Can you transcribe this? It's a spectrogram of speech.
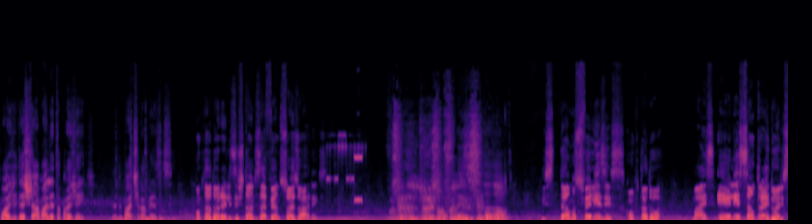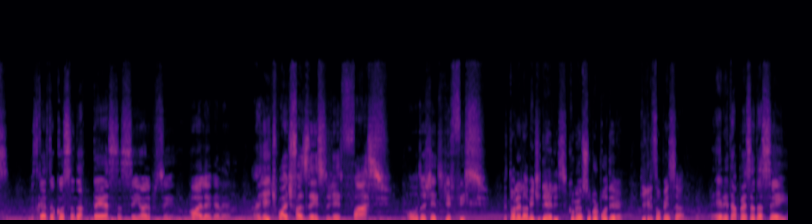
Pode deixar a maleta pra gente. Ele bate na mesa assim. Computador, eles estão desafiando suas ordens. Vocês já estão felizes, cidadão? Estamos felizes, computador. Mas eles são traidores. Os caras estão coçando a testa assim, olha pra você. Olha, galera, a gente pode fazer isso do jeito fácil ou do jeito difícil. Eu tô lendo a mente deles, com meu superpoder. O que, que eles estão pensando? Ele tá pensando assim:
